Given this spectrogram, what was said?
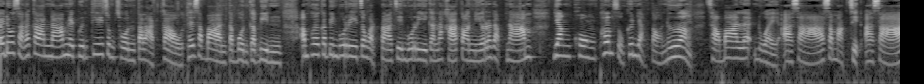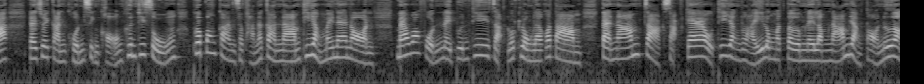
ปดูสถานการณ์น้ำในพื้นที่ชุมชนตลาดเก่า เทศบาลตำบลกบินอำเภอกบินบุรีจังหวัดปราจีนบุรีกันนะคะ ตอนนี้ระดับน้ำยังคงเพิ่มสูงขึ้นอย่างต่อเนื่อง ชาวบ้านและหน่วยอาสา สมัครจิตอาสา ได้ช่วยกันขนสิ่งของขึ้นที่สูง เพื่อป้องกันสถานการณ์น้ำที่ยังไม่แน่นอน แม้ว่าฝนในพื้นที่จะลดลงแล้วก็ตาม แต่น้ำจากสระแก้วที่ยังไหลลงมาเติมในลำน้ำอย่างต่อเนื่อง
